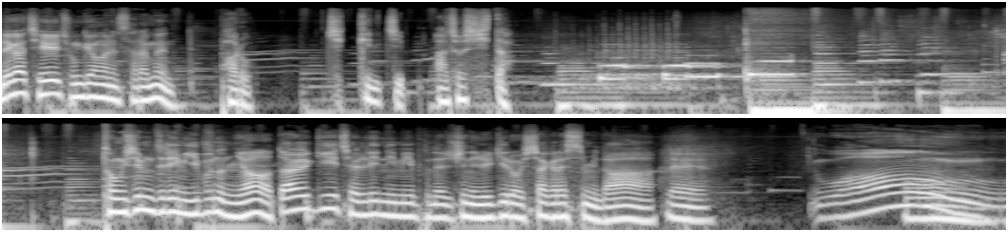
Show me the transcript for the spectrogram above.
내가 제일 존경하는 사람은 바로 치킨집 아저씨다. 동심 DREAM 2부는요 딸기 젤리님이 보내주신 일기로 시작을 했습니다. 네. wow.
